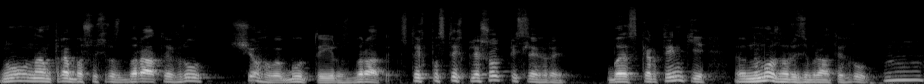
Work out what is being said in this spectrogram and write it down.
ну нам треба щось розбирати гру. З чого ви будете її розбирати? З тих пустих пляшок після гри. Без картинки е, не можна розібрати гру.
